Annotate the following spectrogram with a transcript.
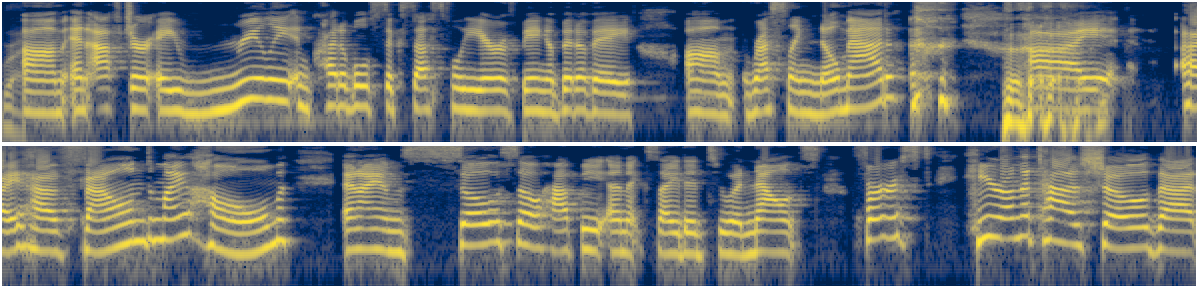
Right. Um, and after a really incredible, successful year of being a bit of a um, wrestling nomad, I I have found my home, and I am so so happy and excited to announce first here on the Taz Show that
